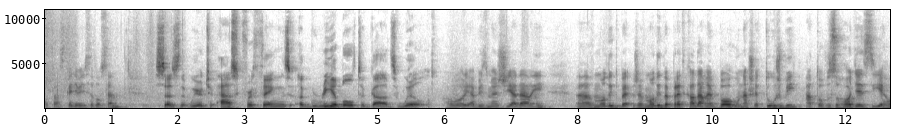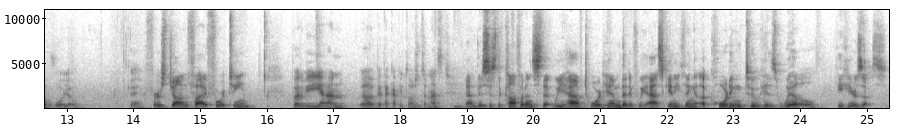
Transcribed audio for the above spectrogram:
otázka 98, says that we are to ask for things agreeable to God's will. hovorí, aby sme žiadali v modlitbe, že v modlitbe predkladáme Bohu naše túžby a to v zhode s Jeho vôľou. Okay. 1 John 5:14, 1. Jan, uh, 5. kapitola 14. and this is the confidence that we have toward him that if we ask anything according to his will, he hears us.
